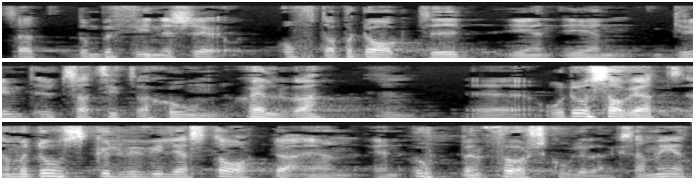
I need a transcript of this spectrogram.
Så att de befinner sig ofta på dagtid i en, i en grymt utsatt situation själva. Mm. Eh, och då sa vi att ja, men då skulle vi vilja starta en, en öppen förskoleverksamhet.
